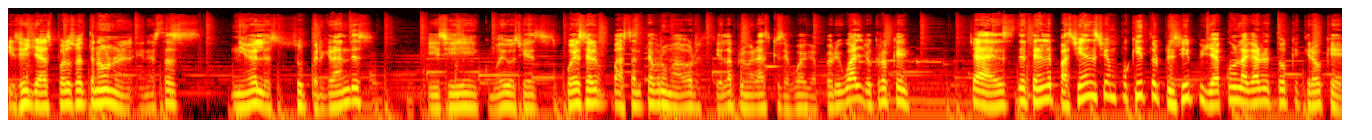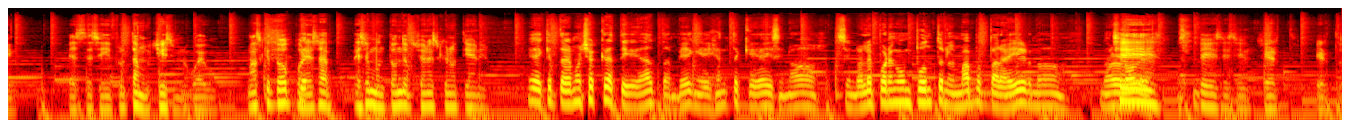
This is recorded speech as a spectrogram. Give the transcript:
Y sí, ya después lo sueltan a uno en, estos niveles súper grandes. Y sí, como digo, sí es, puede ser bastante abrumador si es la primera vez que se juega. Pero igual, yo creo que ya es de tenerle paciencia un poquito al principio. Y ya con la agarre de toque, creo que este, se disfruta muchísimo el juego. Más que todo por esa, ese montón de opciones que uno tiene. Y hay que tener mucha creatividad también. Y hay gente que si no, si no le ponen un punto en el mapa para ir, no, no lo sí, Sí, sí, sí, cierto. Cierto,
